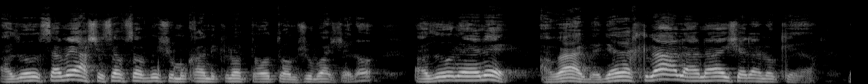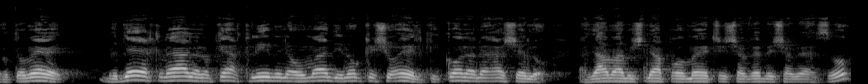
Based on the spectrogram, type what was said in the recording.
אז הוא שמח שסוף סוף מישהו מוכן לקנות את האוטו המשובש שלו, אז הוא נהנה. אבל בדרך כלל ההנאה היא של הלוקח. זאת אומרת, בדרך כלל הלוקח כלי מן האומן דינו כשואל, כי כל הנאה שלו. אז למה המשנה פה אומרת ששווה בשווה אסור?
